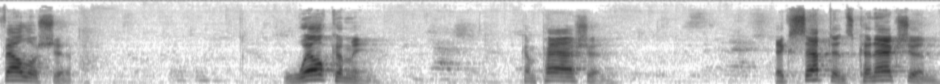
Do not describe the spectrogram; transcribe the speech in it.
Fellowship. Welcoming. Compassion. Acceptance. Connection.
